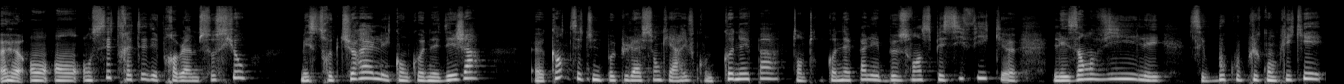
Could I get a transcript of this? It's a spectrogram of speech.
Euh, on, sait traiter des problèmes sociaux, mais structurels et qu'on connaît déjà. Euh, quand c'est une population qui arrive qu'on ne connaît pas, dont on ne connaît pas les besoins spécifiques, euh, les envies, c'est beaucoup plus compliqué.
